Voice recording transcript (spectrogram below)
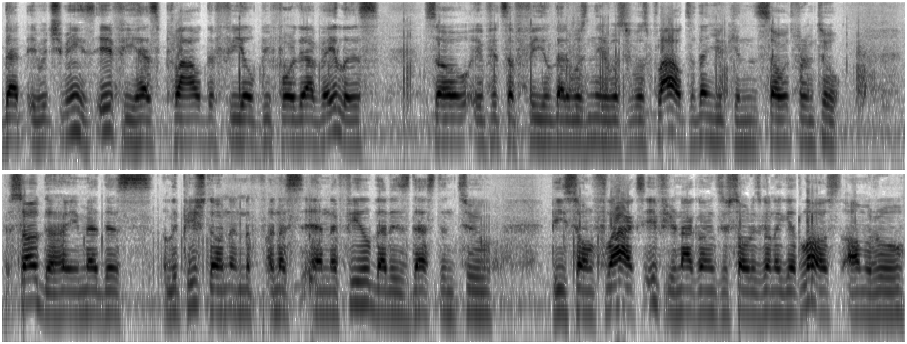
that which means if he has plowed the field before the avelis, so if it's a field that was near was was plowed, so then you can sow it for him too. So he made this lipishton and a, and a field that is destined to be sown flax. If you're not going to sow, it's going to get lost. Amru.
